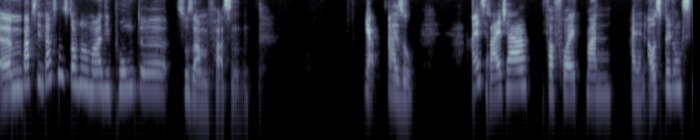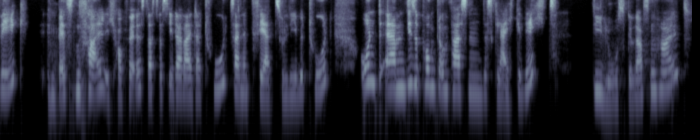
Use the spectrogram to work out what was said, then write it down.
Ähm, Babsi, lass uns doch nochmal die Punkte zusammenfassen. Ja, also als Reiter verfolgt man einen Ausbildungsweg. Im besten Fall, ich hoffe es, dass das jeder Reiter tut, seinem Pferd zuliebe tut. Und ähm, diese Punkte umfassen das Gleichgewicht, die Losgelassenheit,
